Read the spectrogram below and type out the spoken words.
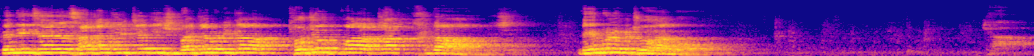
근데 이사야 4장 1절 28절 보니까 도적과 짝하다. 뇌물을 좋아하고 자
